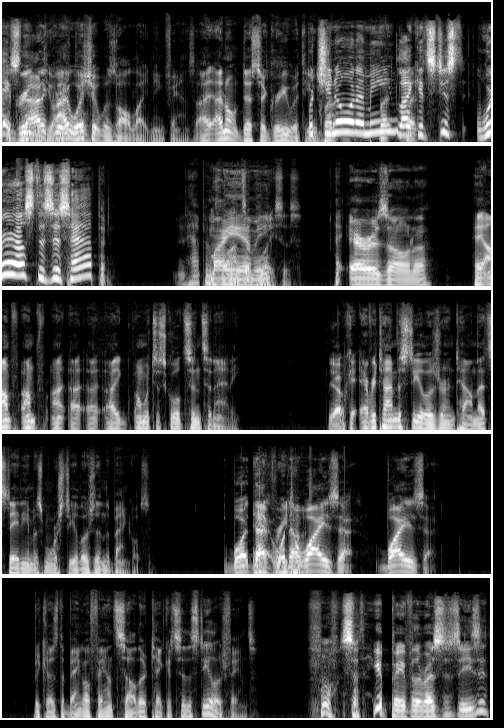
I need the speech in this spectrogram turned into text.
I it's agree not with you. I great wish it was all Lightning fans. I, I don't disagree with you. But you know what I mean? but- like but it's just where else does this happen? it happens lots of places. Hey, Arizona. hey, I'm I'm I, I I I went to school at Cincinnati. Yeah. Okay, every time the Steelers are in town, that stadium is more Steelers than the Bengals What that? Every now, why is that? Why is that? because the Bengal fans sell their tickets to the Steelers fans. so they get paid for the rest of the season?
